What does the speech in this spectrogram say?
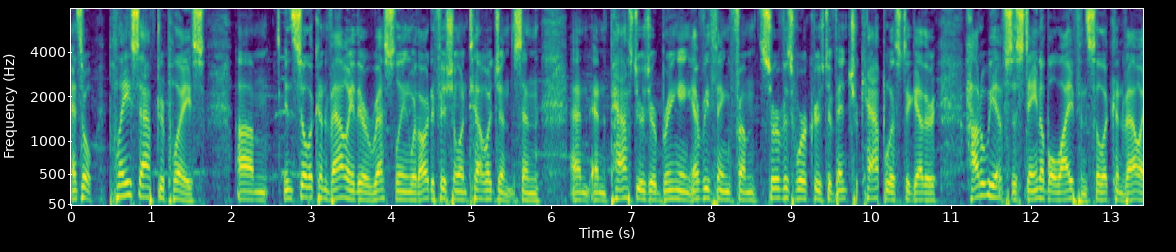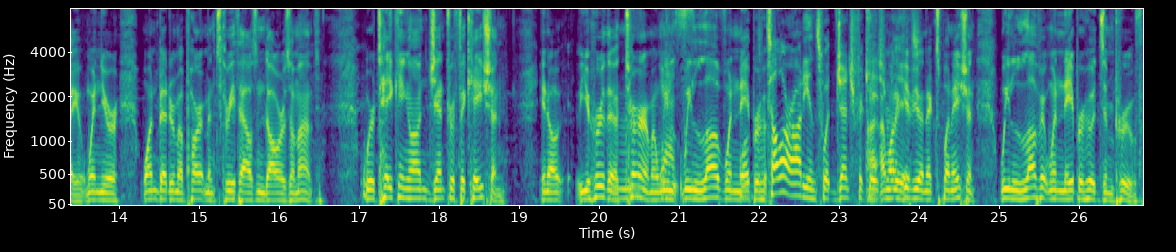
And so, place after place um, in Silicon Valley, they're wrestling with artificial intelligence, and, and, and pastors are bringing everything from service workers to venture capitalists together. How do we have sustainable life in Silicon Valley when your one bedroom apartment's $3,000 a month? We're taking on gentrification. You know, you heard the mm, term, and yes. we, we love when Well, tell our audience what gentrification I, want really to give is. you an explanation. We love it when neighborhoods improve.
